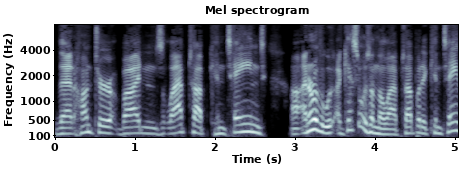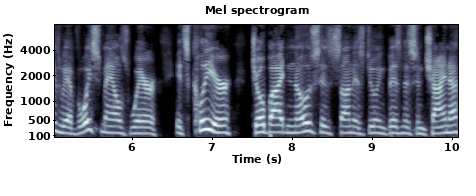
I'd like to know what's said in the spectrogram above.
that Hunter Biden's laptop contained. Uh, I don't know if it was, I guess it was on the laptop, but it contains, we have voicemails where it's clear Joe Biden knows his son is doing business in China.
